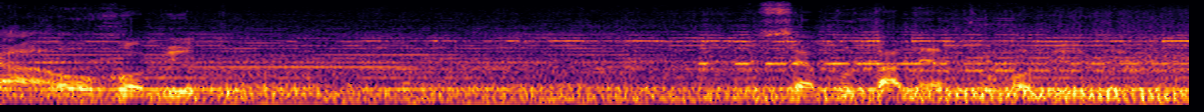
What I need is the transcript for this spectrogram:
Ah, o Romildo. O sepultamento do Romildo.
